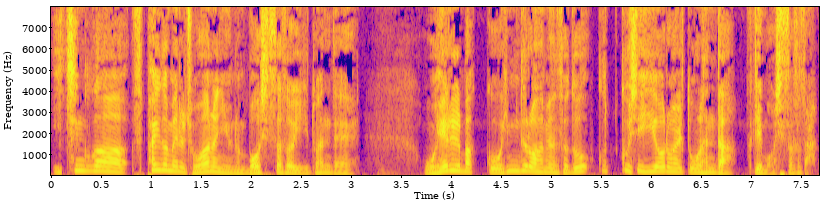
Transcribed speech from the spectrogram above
이 친구가 스파이더맨을 좋아하는 이유는 멋있어서이기도 한데 오해를 받고 힘들어하면서도 꿋꿋이 히어로 활동을 한다. 그게 멋있어서다.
